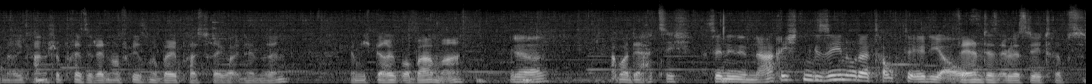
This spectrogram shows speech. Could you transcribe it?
amerikanische Präsident und Friedensnobelpreisträger in den Sinn, nämlich Barack Obama. Ja. Aber der hat sich Hast du den in den Nachrichten gesehen oder tauchte er dir auf? während des LSD-Trips.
